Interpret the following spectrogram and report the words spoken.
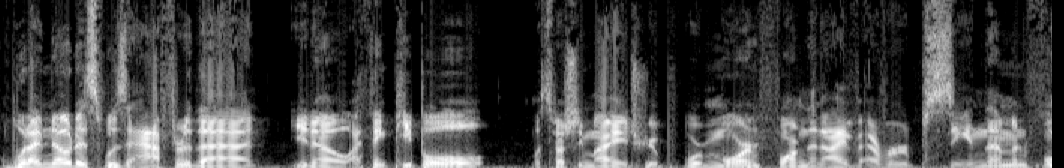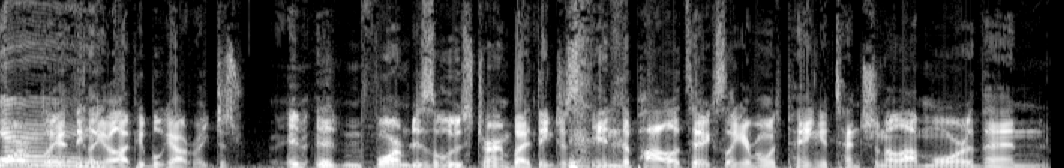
what I noticed was after that, you know, I think people, especially my age group, were more informed than I've ever seen them informed. Like I think like a lot of people got like just. in- in- Informed is a loose term, but I think just into politics, like everyone was paying attention a lot more than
